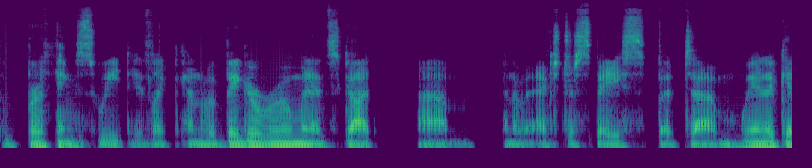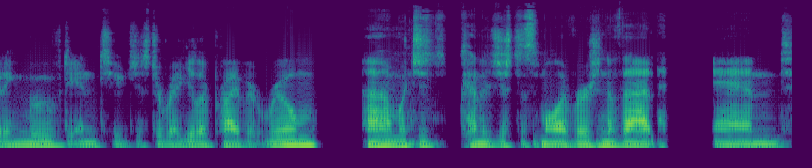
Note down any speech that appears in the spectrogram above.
the birthing suite is like kind of a bigger room and it's got um, kind of an extra space. But um, we ended up getting moved into just a regular private room, um, which is kind of just a smaller version of that. And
